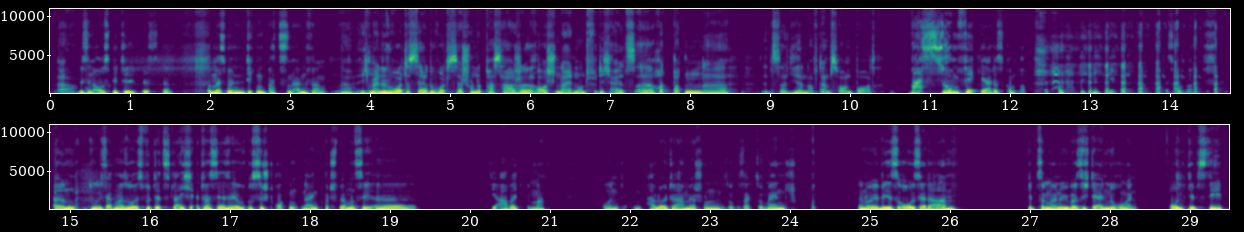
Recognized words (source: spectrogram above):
Ja, Ein bisschen ausgetilgt bist, ne? Wollen wir erstmal mit einem dicken Batzen anfangen? ja, ich meine, du wolltest ja, du wolltest ja schon eine Passage rausschneiden und für dich als äh, Hotbutton äh, installieren auf deinem Soundboard. Was zum Fick? Ja, das kommt noch. Das kommt definitiv. Das kommt noch. Ähm, du, ich sag mal so, es wird jetzt gleich etwas sehr, sehr juristisch trocken. Nein, Quatsch, wir haben uns die, äh, die Arbeit gemacht. Und ein paar Leute haben ja schon so gesagt, so Mensch, eine neue BSO ist ja da. Gibt's denn mal eine Übersicht der Änderungen? Und gibt's die?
